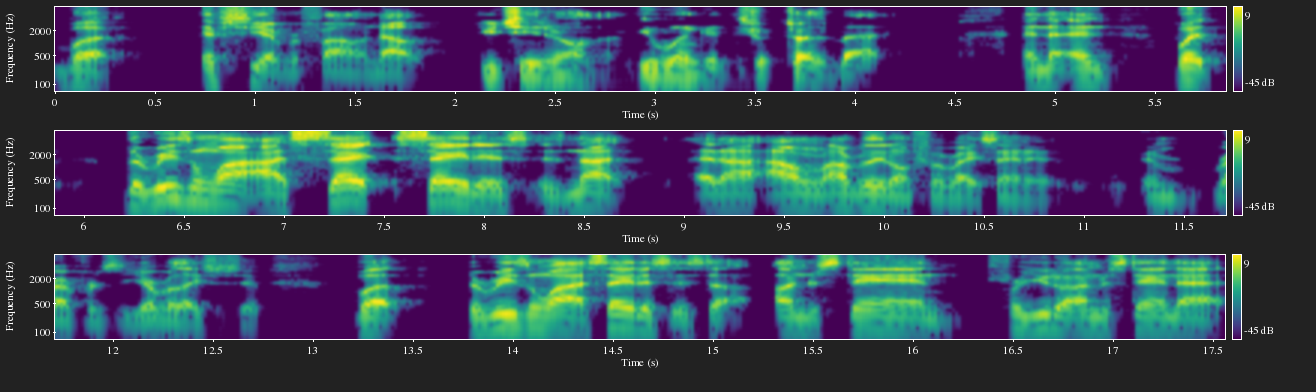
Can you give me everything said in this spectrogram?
but if she ever found out you cheated on her, you wouldn't get the tr- trust back. And and but the reason why I say say this is not, and I I, don't, I really don't feel right saying it in reference to your relationship, but the reason why I say this is to understand for you to understand that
